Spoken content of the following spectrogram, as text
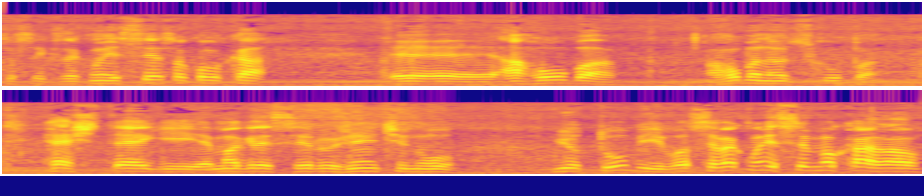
Se você quiser conhecer, é só colocar é, arroba, arroba não, desculpa, hashtag emagrecer urgente no YouTube e você vai conhecer meu canal,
